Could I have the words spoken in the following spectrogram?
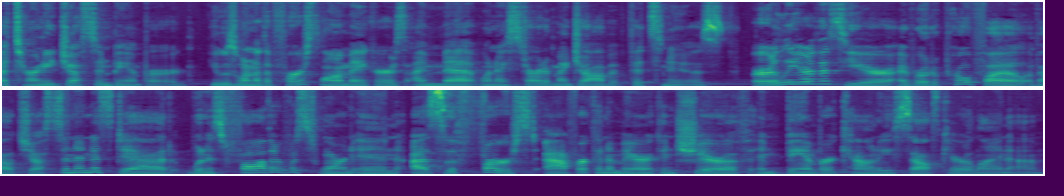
attorney Justin Bamberg. He was one of the first lawmakers I met when I started my job at FITSNews. Earlier this year, I wrote a profile about Justin and his dad when his father was sworn in as the first African American sheriff in Bamberg County, South Carolina.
